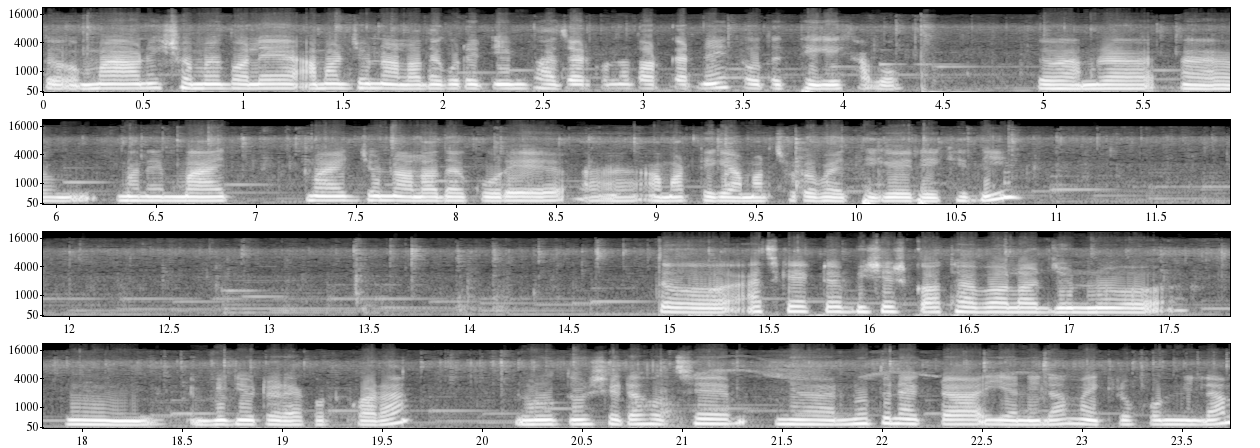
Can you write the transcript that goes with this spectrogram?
তো মা অনেক সময় বলে আমার জন্য আলাদা করে ডিম ভাজার কোনো দরকার নেই তোদের থেকেই খাব। তো আমরা আম, মানে মায়ের মায়ের জন্য আলাদা করে আমার থেকে আমার ছোট ভাই থেকে রেখে দিই। তো আজকে একটা বিশেষ কথা বলার জন্য ভিডিওটা রেকর্ড করা। নতুন সেটা হচ্ছে নতুন একটা ইয়ে নিলাম মাইক্রোফোন নিলাম।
